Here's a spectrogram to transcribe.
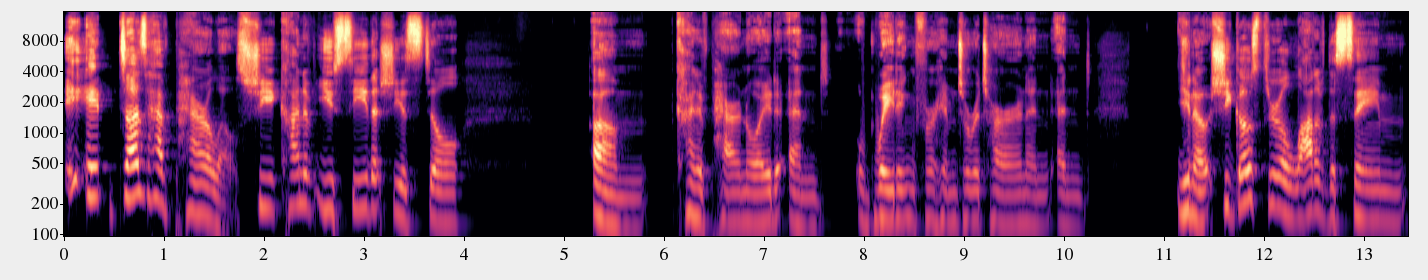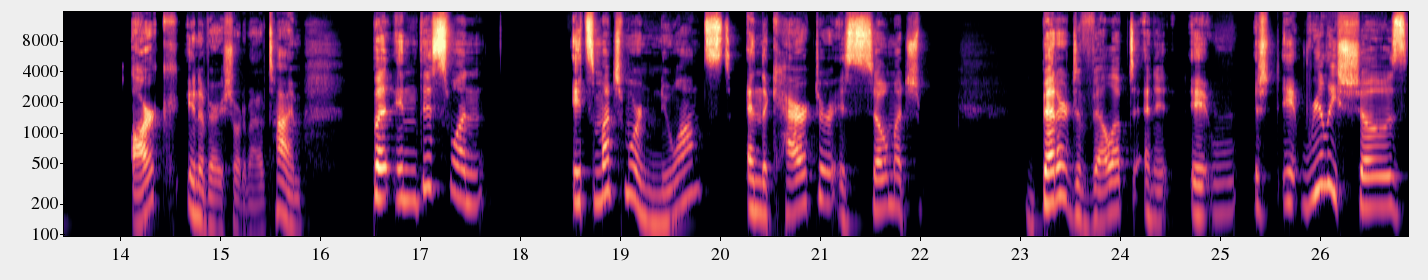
It, it does have parallels. She kind of you see that she is still um kind of paranoid and waiting for him to return and and you know she goes through a lot of the same arc in a very short amount of time but in this one it's much more nuanced and the character is so much better developed and it it it really shows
